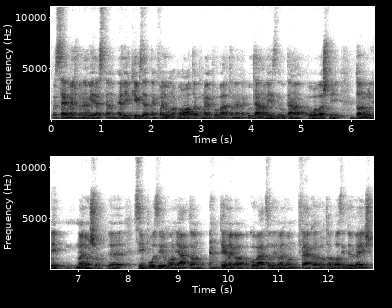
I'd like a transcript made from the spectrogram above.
vagy szegmensben nem éreztem elég képzetnek vagy jónak magamat, akkor megpróbáltam ennek utána nézni, utána olvasni, tanulni. Nagyon sok ö, szimpóziumon jártam, tényleg a, a Kovács Zoli nagyon felkarolt abba az időben is,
